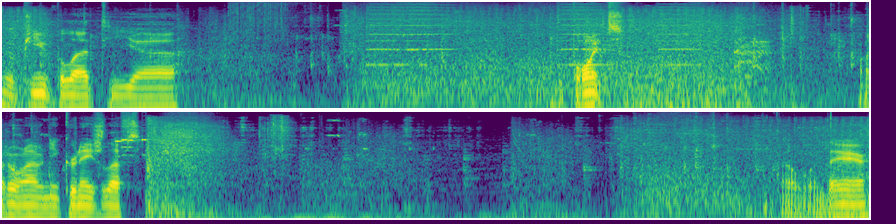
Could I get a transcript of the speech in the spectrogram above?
The people at the, uh... The point. I don't have any grenades left. Got one there.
